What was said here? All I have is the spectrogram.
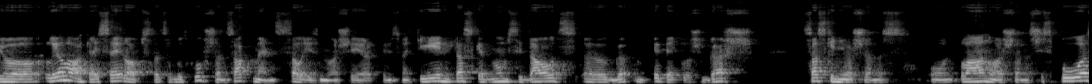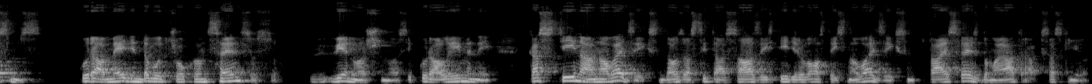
Jo lielākais Eiropas varbūt, klupšanas akmens salīdzinoši ar piemēram, Ķīnu, tas, ka mums ir daudz uh, pietiekoši garš saskaņošanas un plānošanas šis posms, kurā mēģina dabūt šo konsensusu, vienošanos, jebkurā līmenī, kas Ķīnā nav vajadzīgs, un daudzās citās Āzijas tīģeru valstīs nav vajadzīgs. Tā ASV, es domāju, ātrāk saskaņo.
